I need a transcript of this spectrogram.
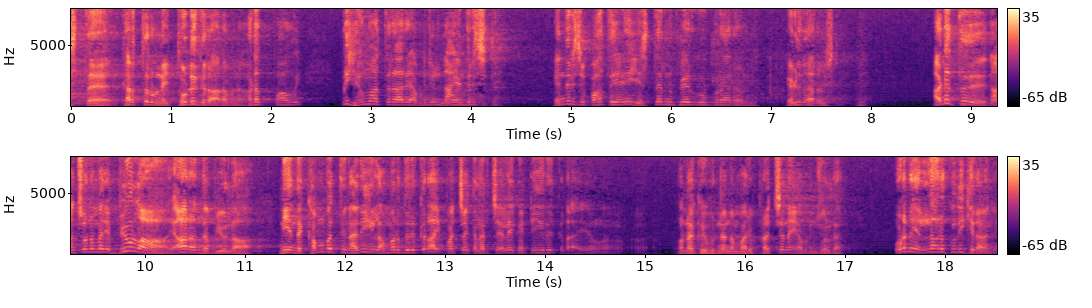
எஸ்தர்? கர்த்தர் உன்னை தொடுகிறார் அப்படின்னு. அடப்பாவை இப்படி ஏமாத்துறாரு அப்படின்னு சொல்லி நான் எந்திரிச்சிட்டேன். எந்திரிச்சு பார்த்தேன் எஸ்தர்னு பேர் கூப்பிடுறாரு அப்படின்னு. எழுத ஆரம்பிச்சிட்டேன். அடுத்து நான் சொன்ன மாதிரி பியூலா. யார் அந்த பியூலா? நீ அந்த கம்பத்தின் அருகில் அமர்ந்திருக்கிறாய் பச்சை கலர் சேலை கட்டி இருக்கிறாய். உனக்கு இன்னும் மாதிரி பிரச்சனை அப்படின்னு சொல்றார். உடனே எல்லாரும் குதிக்கிறாங்க.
